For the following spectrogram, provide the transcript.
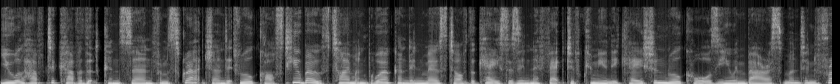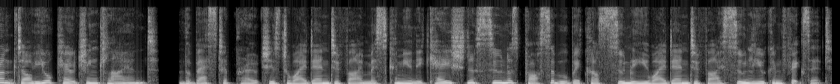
you will have to cover that concern from scratch and it will cost you both time and work and in most of the cases ineffective communication will cause you embarrassment in front of your coaching client. The best approach is to identify miscommunication as soon as possible because sooner you identify sooner you can fix it.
